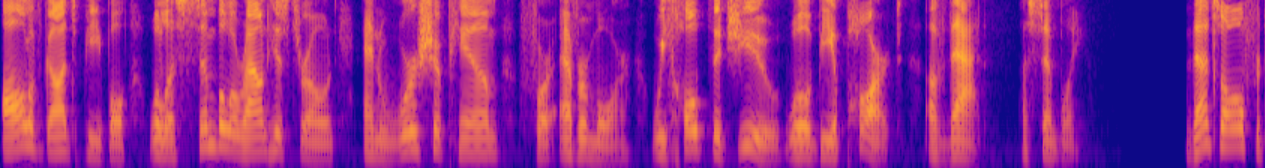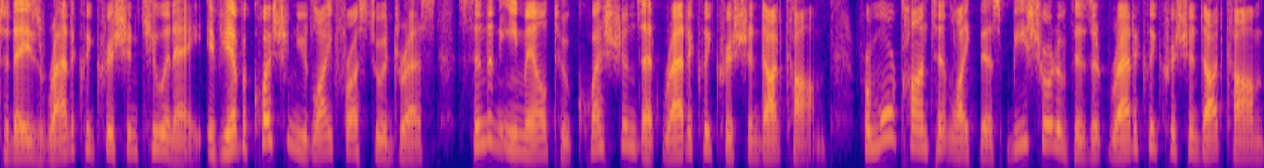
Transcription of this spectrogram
all of God's people will assemble around his throne and worship him forevermore. We hope that you will be a part of that assembly. That's all for today's Radically Christian Q&A. If you have a question you'd like for us to address, send an email to questions at radicallychristian.com. For more content like this, be sure to visit radicallychristian.com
